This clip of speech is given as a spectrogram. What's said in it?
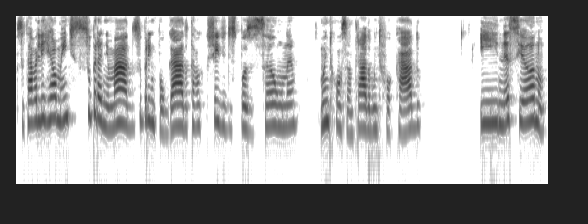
Você estava ali realmente super animado, super empolgado, estava cheio de disposição, né? Muito concentrado, muito focado. E nesse ano,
